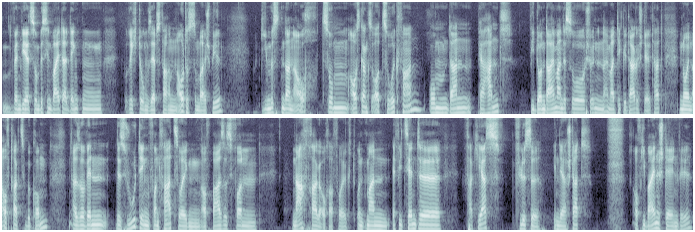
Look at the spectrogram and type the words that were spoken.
wenn wir jetzt so ein bisschen weiter denken Richtung selbstfahrenden Autos zum Beispiel, die müssten dann auch zum Ausgangsort zurückfahren, um dann per Hand wie Don Dahlmann das so schön in einem Artikel dargestellt hat, einen neuen Auftrag zu bekommen. Also wenn das Routing von Fahrzeugen auf Basis von Nachfrage auch erfolgt und man effiziente Verkehrsflüsse in der Stadt auf die Beine stellen will,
